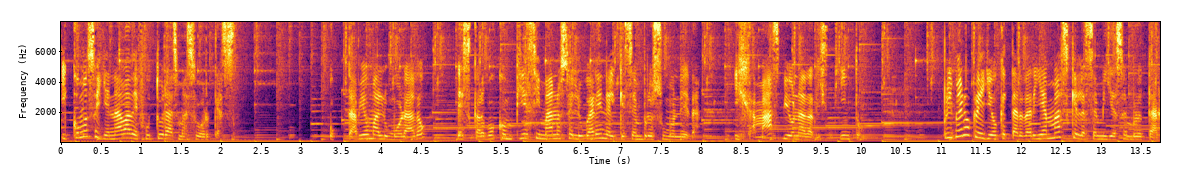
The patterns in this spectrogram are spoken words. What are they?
y cómo se llenaba de futuras mazorcas. Octavio, malhumorado, escarbó con pies y manos el lugar en el que sembró su moneda y jamás vio nada distinto. Primero creyó que tardaría más que las semillas en brotar,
